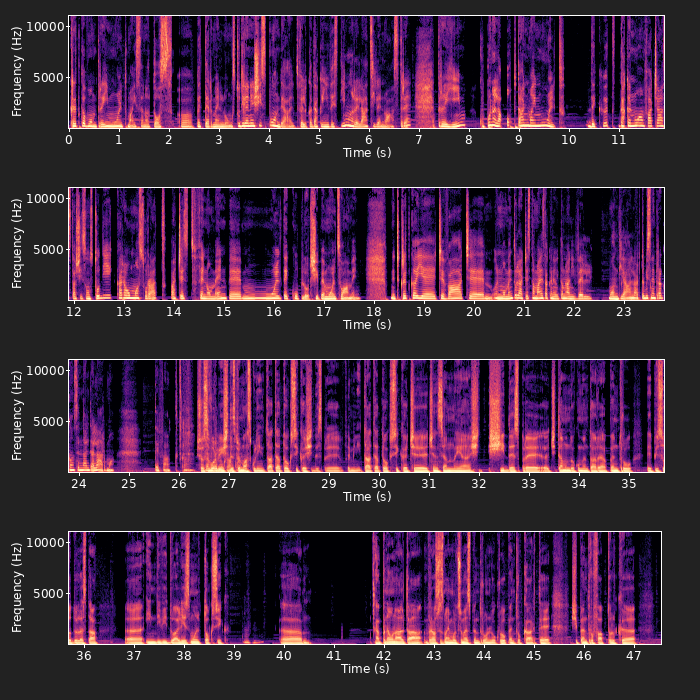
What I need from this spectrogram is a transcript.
cred că vom trăi mult mai sănătos uh, pe termen lung. Studiile ne și spun de altfel că dacă investim în relațiile noastre, trăim cu până la 8 ani mai mult decât dacă nu am face asta și sunt studii care au măsurat acest fenomen pe multe cupluri și pe mulți oameni. Deci cred că e ceva ce în momentul acesta, mai ales dacă ne uităm la nivel mondial, ar trebui să ne tragă un semnal de alarmă de fapt. Că și o să vorbim și despre masculinitatea toxică și despre feminitatea toxică, ce, ce înseamnă ea și, și despre, citeam în documentarea pentru episodul ăsta, uh, individualismul toxic. Uh-huh. Uh, până una alta vreau să-ți mai mulțumesc pentru un lucru, pentru carte și pentru faptul că,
